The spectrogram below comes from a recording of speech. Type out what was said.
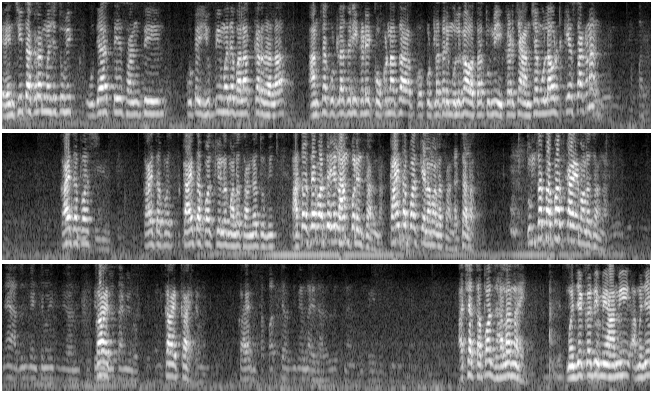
त्यांची तक्रार म्हणजे तुम्ही उद्या ते सांगतील. कुठे युपी मध्ये बलात्कार झाला. आमचा कुठला तरी इकडे कोकणाचा कुठला तरी मुलगा होता. तुम्ही इकडच्या आमच्या मुलावर केस टाकणार? काय तपास? काय तपास? काय तपास केलं मला सांगा तुम्ही? आता साहेब आता हे लांबपर्यंत चालणार. काय तपास केला मला सांगा? चला. तुमचा तपास काय आहे मला सांगा? नाही अजून काय? काय काय? काय? तपास नाही. अच्छा तपास झाला नाही. म्हणजे कधी मी आम्ही म्हणजे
